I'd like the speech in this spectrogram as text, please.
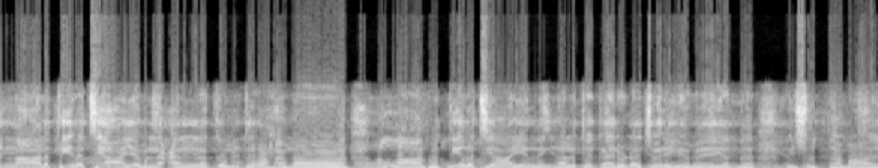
എന്നാൽ തീർച്ചയായും ലഅല്ലക്കും തുർഹമോ. അല്ലാഹു തീർച്ചയായും നിങ്ങൾക്ക് കരുണ ചൊരിയുമേ എന്ന് വിശുദ്ധമായ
